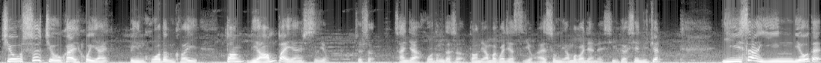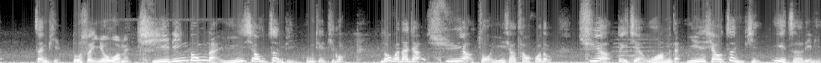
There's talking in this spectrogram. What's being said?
九十九块会员，本活动可以当两百元使用，就是参加活动的时候当两百块钱使用，还送两百块钱的一个现金券。以上引流的赠品都是由我们启叮咚的营销赠品工具提供。如果大家需要做营销策划活动，需要对接我们的营销赠品一折礼品，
